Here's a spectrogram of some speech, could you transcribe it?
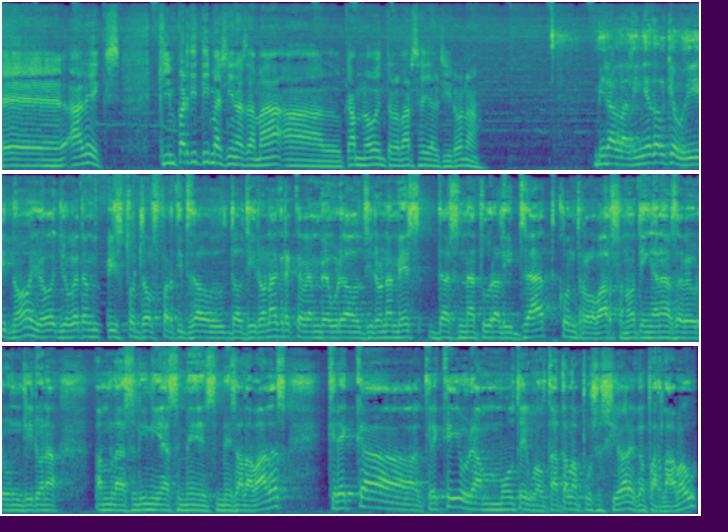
Eh, Àlex, quin partit t'imagines demà al Camp Nou entre el Barça i el Girona? Mira, la línia del que heu dit, no? Jo, jo que també he vist tots els partits del, del Girona, crec que vam veure el Girona més desnaturalitzat contra el Barça, no? Tinc ganes de veure un Girona amb les línies més, més elevades. Crec que, crec que hi haurà molta igualtat en la possessió, ara que parlàveu.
